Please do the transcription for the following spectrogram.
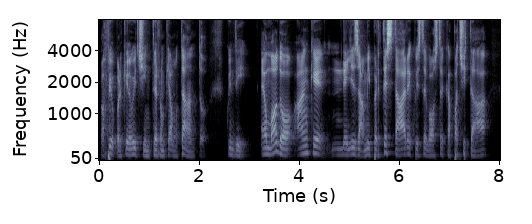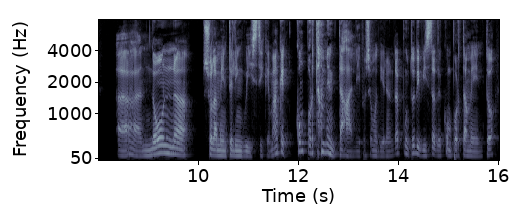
proprio perché noi ci interrompiamo tanto. Quindi è un modo anche negli esami per testare queste vostre capacità uh, non solamente linguistiche, ma anche comportamentali, possiamo dire, dal punto di vista del comportamento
